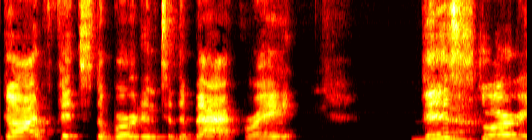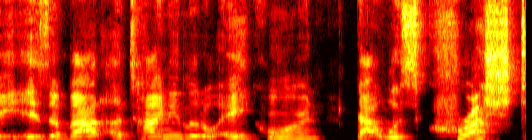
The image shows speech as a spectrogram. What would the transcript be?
God fits the burden to the back, right? This yeah. story is about a tiny little acorn that was crushed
